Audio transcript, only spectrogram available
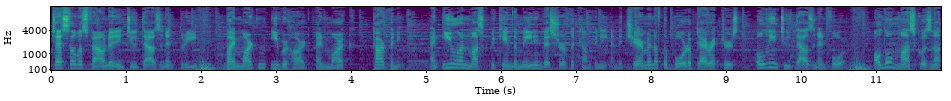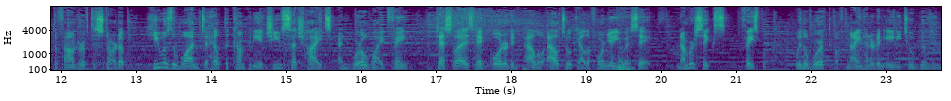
Tesla was founded in 2003 by Martin Eberhard and Marc Tarpenning, and Elon Musk became the main investor of the company and the chairman of the board of directors only in 2004. Although Musk was not the founder of the startup, he was the one to help the company achieve such heights and worldwide fame. Tesla is headquartered in Palo Alto, California, USA. Number 6. Facebook with a worth of $982 billion.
